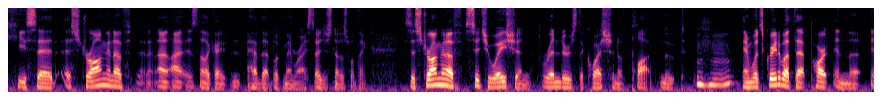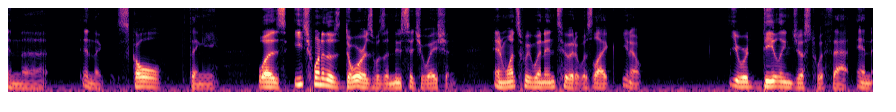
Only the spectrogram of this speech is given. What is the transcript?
he said, a strong enough, I, I, it's not like I have that book memorized, I just know this one thing. He says, strong enough situation renders the question of plot moot. Mm-hmm. And what's great about that part in the, in the, in the skull thingy was each one of those doors was a new situation. And once we went into it, it was like, you know, you were dealing just with that. And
